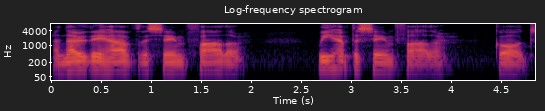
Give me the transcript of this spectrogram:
and now they have the same Father. We have the same Father, God.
